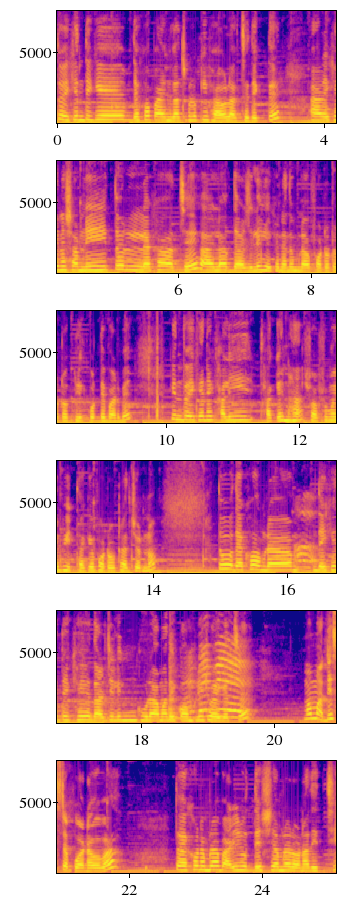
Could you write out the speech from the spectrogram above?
তো এখান থেকে দেখো পাইন গাছগুলো কি ভালো লাগছে দেখতে। আর এখানে সামনেই তো লেখা আছে আই লাভ দার্জিলিং এখানে তোমরা ফটো টটো ক্লিক করতে পারবে। কিন্তু এখানে খালি থাকে না, সবসময় ভিড় থাকে ফটো ওঠার জন্য। তো দেখো আমরা দেখে দেখে দার্জিলিং ঘোরা আমাদের কমপ্লিট হয়ে গেছে। মাম্মা ডিস্টার্ব করে না বাবা। তো এখন আমরা বাড়ির উদ্দেশ্যে আমরা রওনা দিচ্ছি।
